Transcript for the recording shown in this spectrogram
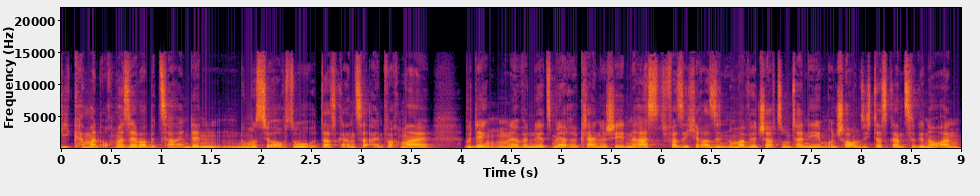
die kann man auch mal selber bezahlen. Denn du musst ja auch so das Ganze einfach mal bedenken. Ne? Wenn du jetzt mehrere kleine Schäden hast, Versicherer sind nun mal Wirtschaftsunternehmen und schauen sich das Ganze genau an.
